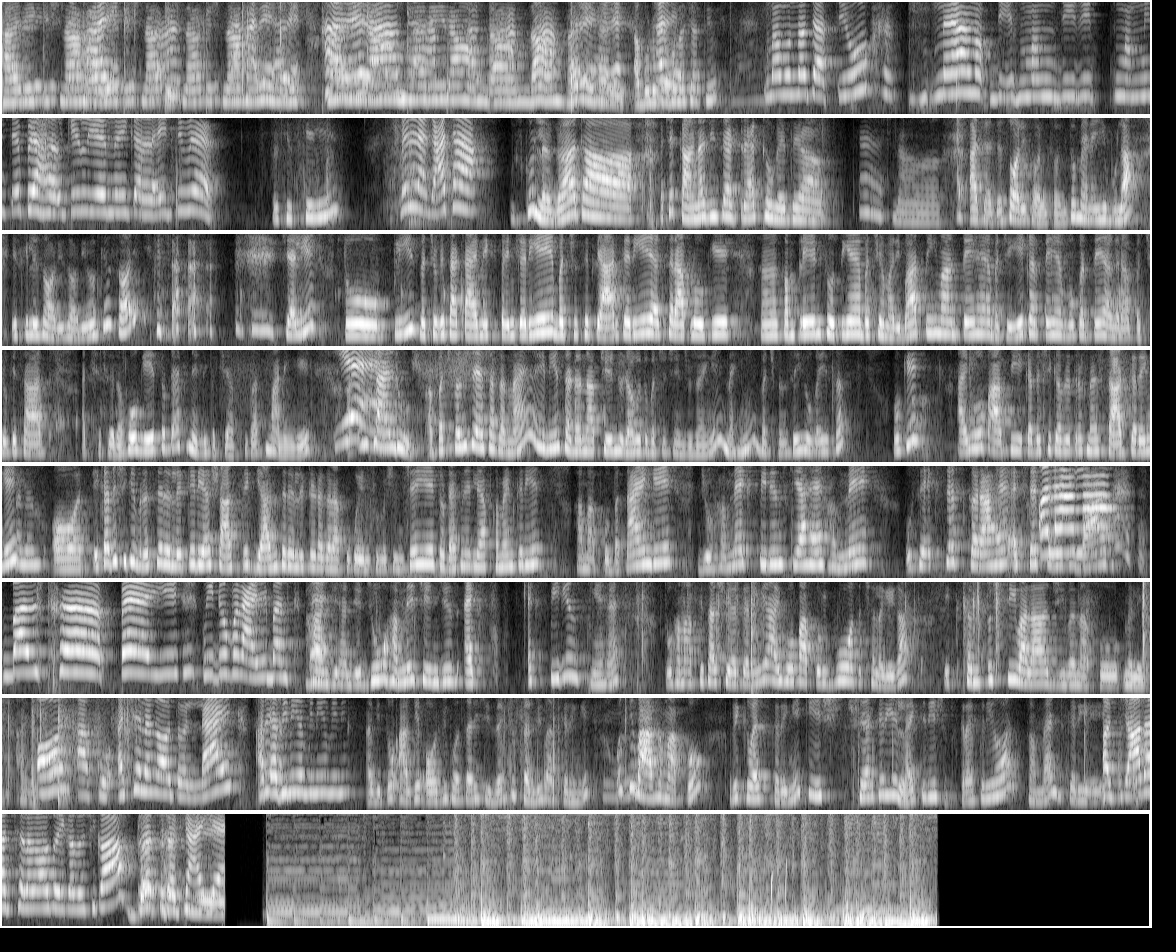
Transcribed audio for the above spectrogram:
हरे कृष्णा हरे कृष्णा कृष्णा कृष्णा हरे हरे हरे राम हरे राम राम राम हरे हरे अब बोलो क्या बोलना चाहती हो मैं बोलना चाहती हूँ मैं दीदी मम्मी से प्यार के लिए नहीं कर रही थी मैं तो किसके लिए फिर लगा था। उसको लगा था। अच्छा कान्हा जी से अट्रैक्ट हो गए थे आप। हम्म। ना अच्छा अच्छा सॉरी सॉरी सॉरी तो मैंने ये बोला इसके लिए सॉरी सॉरी ओके सॉरी चलिए तो प्लीज़ बच्चों के साथ टाइम एक्सपेंड करिए बच्चों से प्यार करिए। अक्सर आप लोगों के कंप्लेंट्स होती हैं बच्चे हमारी बात नहीं मानते हैं बच्चे ये करते हैं वो करते हैं। अगर आप बच्चों के साथ अच्छे से रहोगे तो डेफिनेटली बच्चे आपकी बात मानेंगे। इन चाइल्डहुड अब बचपन से ऐसा करना है ये नहीं सडन आप चेंज हो जाओगे तो बच्चे चेंज हो जाएँगे। नहीं बचपन से ही होगा ये सब। ओके आई होप आप भी एकादशी का व्रत रखना स्टार्ट करेंगे। और एकादशी के व्रत से रिलेटेड या शास्त्रिक ज्ञान से रिलेटेड अगर आपको कोई इन्फॉर्मेशन चाहिए तो डेफिनेटली आप कमेंट करिए। हम आपको बताएँगे जो हमने एक्सपीरियंस किया है हमने उसे एक्सेप्ट करा है। एक्सेप्ट करने के बाद हाँ जी हाँ जी। जो हमने चेंजेस एक्स एक्सपीरियंस किए हैं तो हम आपके साथ शेयर करेंगे। आई होप आपको भी बहुत अच्छा लगेगा। एक संतुष्टि वाला जीवन आपको मिलेगा। और आपको अच्छा लगा हो तो लाइक अरे अभी नहीं अभी नहीं अभी नहीं। अभी तो आगे और भी बहुत सारी चीज़ें हैं तो सर भी बात करेंगे। उसके बाद हम आपको रिक्वेस्ट करेंगे कि शेयर करिए लाइक करिए सब्सक्राइब करिए और कमेंट करिए। और ज़्यादा अच्छा लगा हो तो एकादशी का व्रत रखिए।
